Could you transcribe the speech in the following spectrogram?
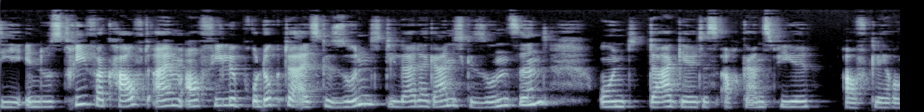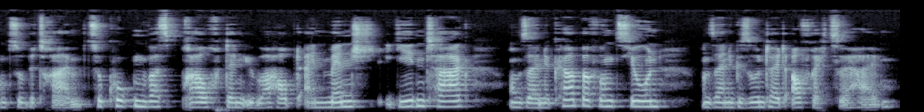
Die Industrie verkauft einem auch viele Produkte als gesund, die leider gar nicht gesund sind. Und da gilt es auch ganz viel Aufklärung zu betreiben, zu gucken, was braucht denn überhaupt ein Mensch jeden Tag, um seine Körperfunktion und seine Gesundheit aufrechtzuerhalten.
